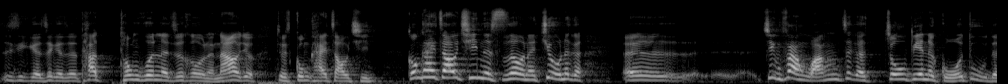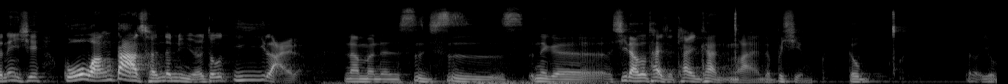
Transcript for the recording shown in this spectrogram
这个这个是他通婚了之后呢，然后就就公开招亲，公开招亲的时候呢，就那个呃，净饭王这个周边的国度的那些国王大臣的女儿都一一来了。那么呢，是是那个悉达多太子看一看，哎，都不行，都又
